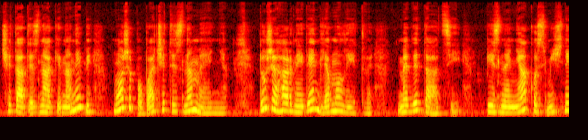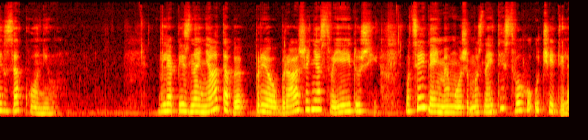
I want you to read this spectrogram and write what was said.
читати знаки на небі, може побачити знамення. Дуже гарний день для молитви, медитації, пізнання космічних законів. Для пізнання та преображення своєї душі. У цей день ми можемо знайти свого учителя,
